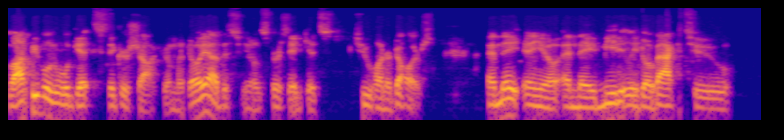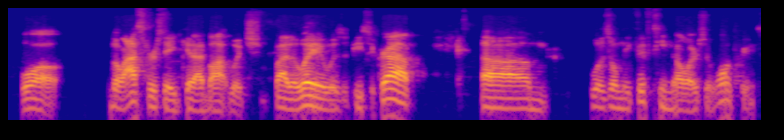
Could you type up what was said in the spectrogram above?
a lot of people will get sticker shock. I'm like, oh yeah, this you know this first aid kit's two hundred dollars, and they and, you know and they immediately go back to well the last first aid kit I bought, which by the way was a piece of crap, um, was only fifteen dollars at Walgreens.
